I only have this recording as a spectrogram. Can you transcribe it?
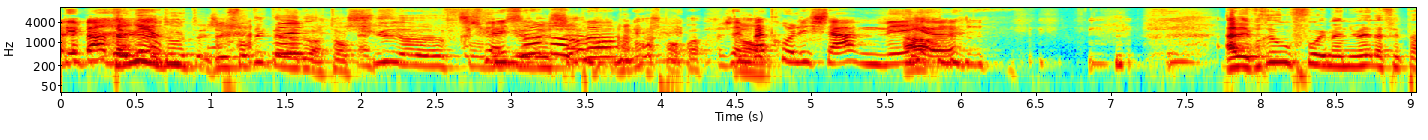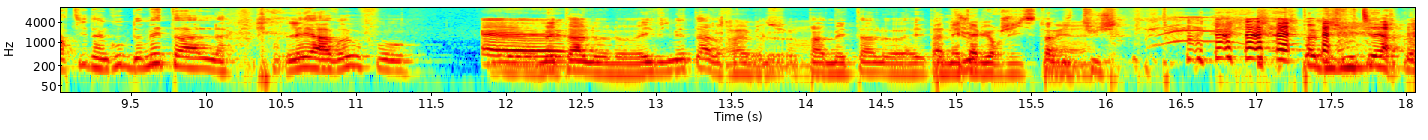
Départ t'as eu un doute, j'ai senti que t'avais un doute. Attends, je suis euh, phobie suis des sûre, chats Non, non, je crois pas. J'aime pas trop les chats, mais Ah. euh, Allez, vrai ou faux, Emmanuel a fait partie d'un groupe de métal. Léa, vrai ou faux Euh, Le métal, le heavy metal, enfin, Ouais, bien le- sûr. pas métal, euh, Pas bijou- métallurgiste. pas, ouais. pas bijoutière, quoi.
